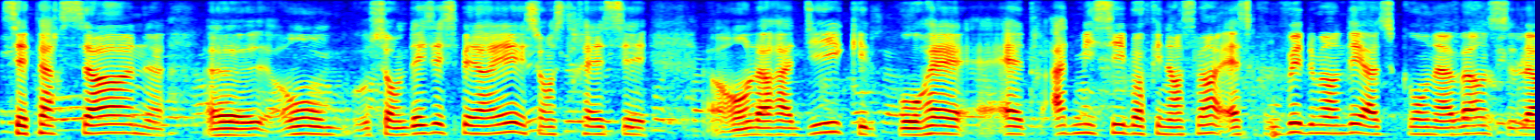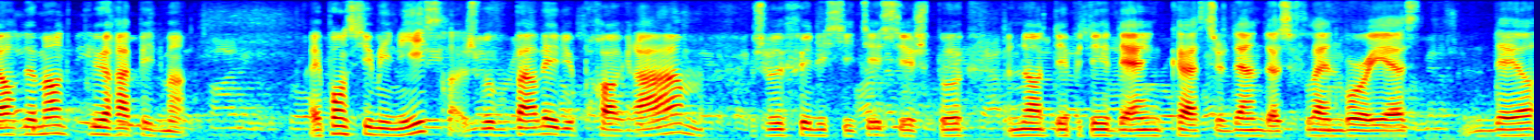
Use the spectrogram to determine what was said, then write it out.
Ces personnes sont désespérées et sont stressées. On leur a dit qu'ils pourraient être admissibles au financement. Est-ce que vous pouvez demander à ce qu'on avance leur demande plus rapidement? Réponse du ministre. Je veux vous parler du programme. Je veux féliciter, si je peux, notre député d'Ancaster, Dundas, Flanbury, Dale,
